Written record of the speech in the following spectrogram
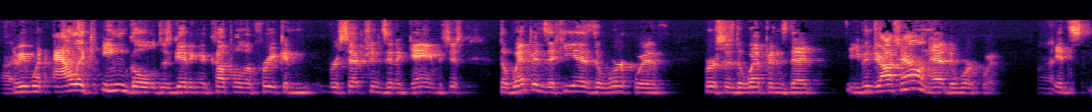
Right. I mean, when Alec Ingold is getting a couple of freaking receptions in a game, it's just the weapons that he has to work with versus the weapons that even Josh Allen had to work with. Right. It's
